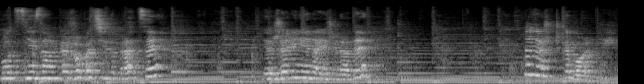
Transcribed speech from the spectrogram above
mocniej zaangażować się do pracy. Jeżeli nie dajesz rady, to troszeczkę wolniej.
